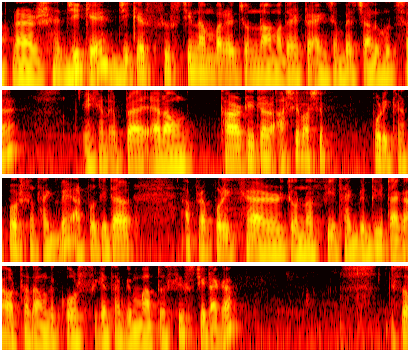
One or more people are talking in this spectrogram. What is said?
আপনার জিকে জিকে সিক্সটি নাম্বারের জন্য আমাদের একটা এক্সাম ব্যাচ চালু হচ্ছে। এখানে প্রায় অ্যারাউন্ড থার্টিটার আশেপাশে পরীক্ষার প্রশ্ন থাকবে আর প্রতিটা আপনার পরীক্ষার জন্য ফি থাকবে দুই টাকা, অর্থাৎ আমাদের কোর্স ফিটা থাকবে মাত্র সিক্সটি টাকা। সো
